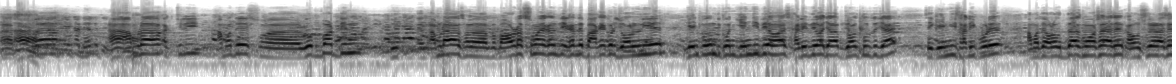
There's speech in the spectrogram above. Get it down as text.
হ্যাঁ। হ্যাঁ আমরা অ্যাকচুয়ালি আমাদের রোববার দিন আমরা বারোটার সময় এখান এখান থেকে বাঘে করে জল নিয়ে গেঞ্জি প্রথম গেঞ্জি দেওয়া হয় শাড়ি দেওয়া হয়, যারা জল তুলতে যায় সেই গেঞ্জি শাড়ি পরে আমাদের অলোক দাস মহাশয় আছেন কাউন্সিলর আছেন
